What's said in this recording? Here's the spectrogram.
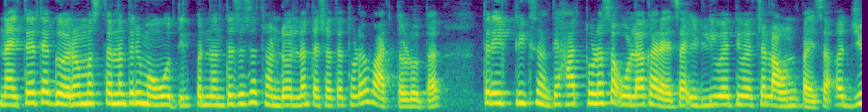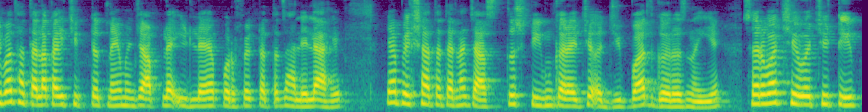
नाहीतर त्या गरम असताना तरी मऊ होतील पण नंतर जसं थंड होईल ना तशा त्या थोड्या वातड होतात. तर एक ट्रिक सांगते हात थोडासा ओला करायचा इडलीवरती वरच्या लावून पाहायचा. अजिबात हाताला काही चिकटत नाही म्हणजे आपल्या इडल्या या परफेक्ट आता झालेल्या आहे. यापेक्षा आता त्यांना जास्त स्टीम करायची अजिबात गरज नाही आहे सर्वात शेवटची टीप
